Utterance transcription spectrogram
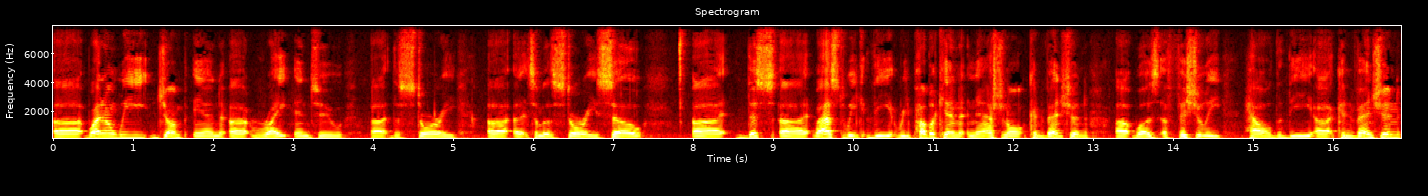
uh, why don't we jump in uh, right into uh, the story, uh, uh, some of the stories. So, uh, this uh, last week, the Republican National Convention uh, was officially held. The convention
